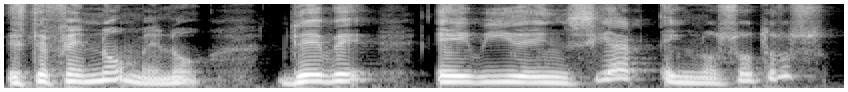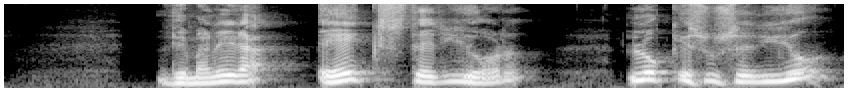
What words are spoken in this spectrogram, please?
Este fenómeno debe evidenciar en nosotros de manera exterior lo que sucedió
